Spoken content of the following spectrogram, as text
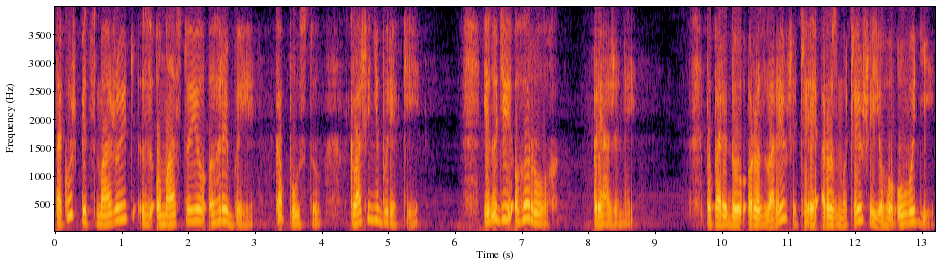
Також підсмажують з омастою гриби, капусту, квашені буряки, іноді горох пряжений, попереду розваривши чи розмочивши його у воді.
